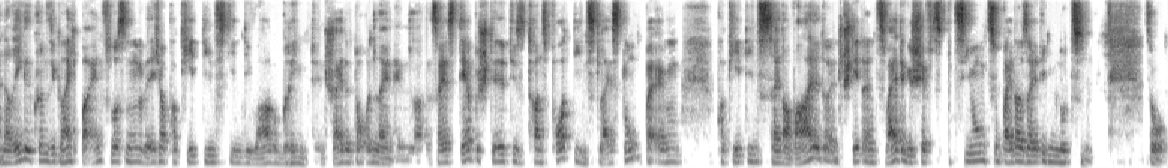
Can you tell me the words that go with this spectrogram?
In der Regel können Sie gar nicht beeinflussen, welcher Paketdienst Ihnen die Ware bringt, entscheidet der Online-Händler. Das heißt, der bestellt diese Transportdienstleistung bei einem Paketdienst seiner Wahl. Da entsteht eine zweite Geschäftsbeziehung zu beiderseitigem Nutzen. So,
